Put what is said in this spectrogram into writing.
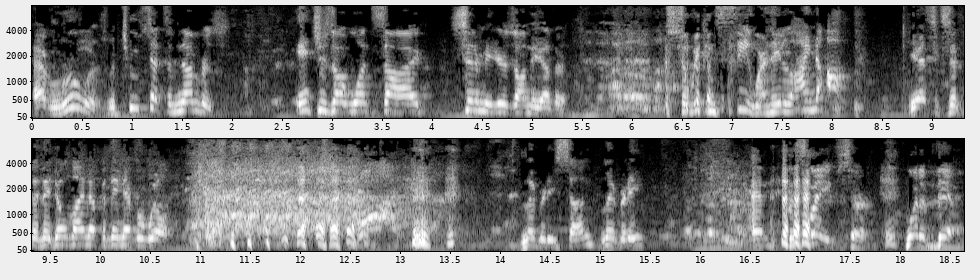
have rulers with two sets of numbers inches on one side, centimeters on the other. So we can see where they line up. Yes, except that they don't line up and they never will. Liberty, son, liberty. And the slaves, sir. What of them?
